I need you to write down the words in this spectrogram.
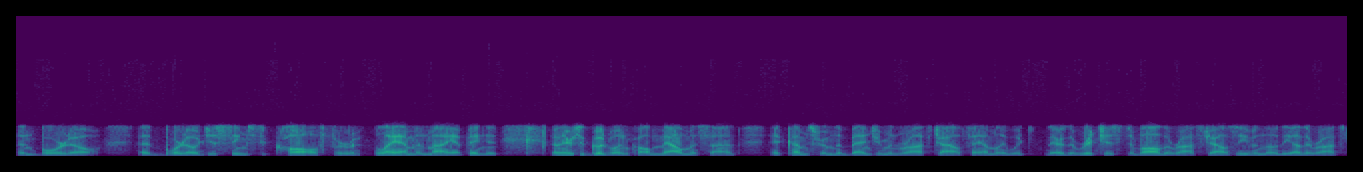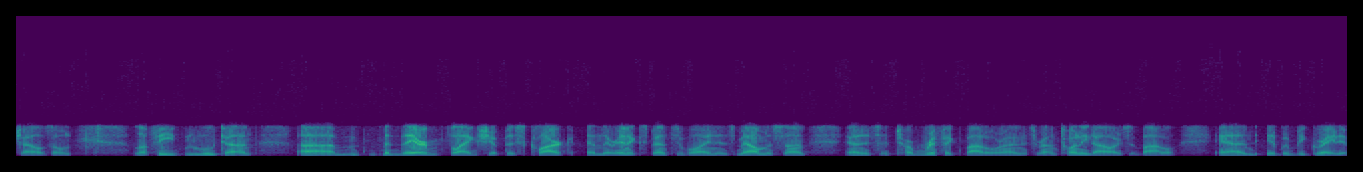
than Bordeaux. Uh, Bordeaux just seems to call for lamb, in my opinion. And there's a good one called Malmaison. It comes from the Benjamin Rothschild family, which they're the richest of all the Rothschilds, even though the other Rothschilds own Lafite and Mouton. Um, but their flagship is Clarke, and their inexpensive wine is Malmaison, and it's a terrific bottle wine. It's around twenty dollars a bottle, and it would be great. If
